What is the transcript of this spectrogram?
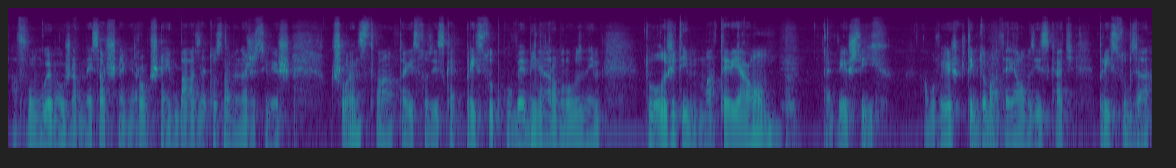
a fungujeme už na mesačnej, ročnej báze. To znamená, že si vieš členstva takisto získať prístup ku webinárom rôznym dôležitým materiálom, tak vieš si ich, alebo vieš k týmto materiálom získať prístup za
